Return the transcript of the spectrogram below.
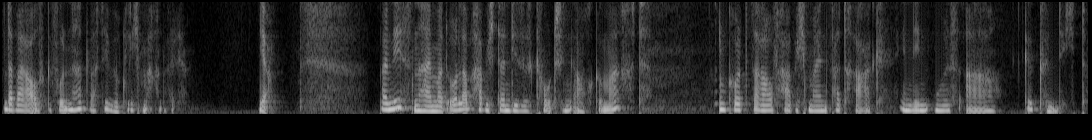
und dabei herausgefunden hat, was sie wirklich machen will. Ja. Beim nächsten Heimaturlaub habe ich dann dieses Coaching auch gemacht. Und kurz darauf habe ich meinen Vertrag in den USA gekündigt.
